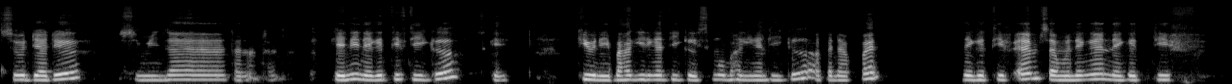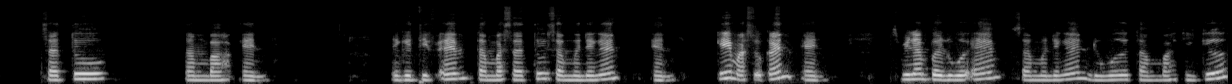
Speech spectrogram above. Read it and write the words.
So dia ada 9, tak nak, tak nak. Okay, ni negatif 3. Okay, Q ni bahagi dengan 3. Semua bahagi dengan 3 akan dapat negatif M sama dengan negatif 1 tambah N. Negatif M tambah 1 sama dengan N. Okay, masukkan N. 9 per 2M sama dengan 2 tambah 3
